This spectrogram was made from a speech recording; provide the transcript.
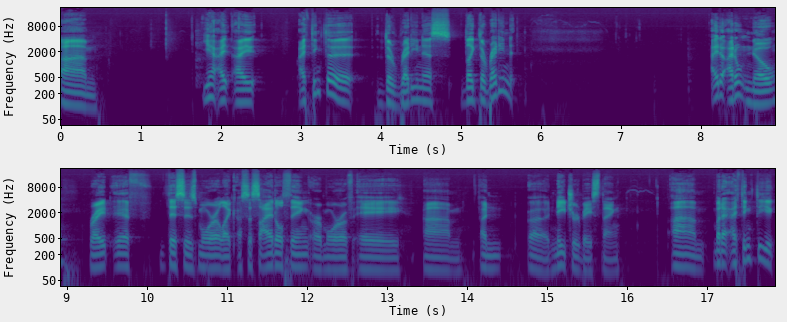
Um. Yeah. I. I. I think the the readiness, like the readiness. I, d- I don't know, right? If this is more like a societal thing or more of a um a, a nature based thing. Um, but I, I think the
